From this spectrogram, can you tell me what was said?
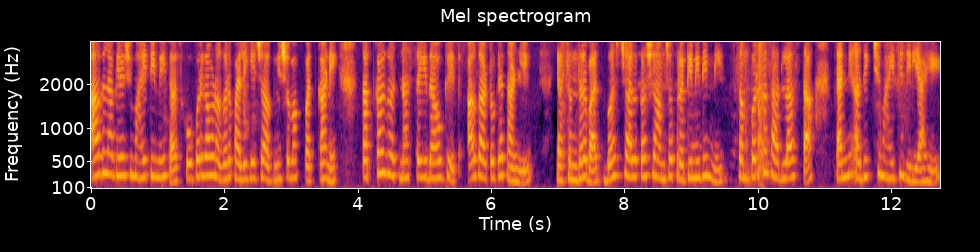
आग लागल्याची माहिती मिळताच कोपरगाव नगरपालिकेच्या अग्निशमक पथकाने तात्काळ घटनास्थळी धाव घेत आग आटोक्यात आणली. या संदर्भात बस चालकाशी आमच्या प्रतिनिधींनी संपर्क साधला असता त्यांनी अधिकची माहिती दिली आहे.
